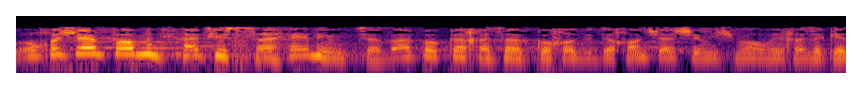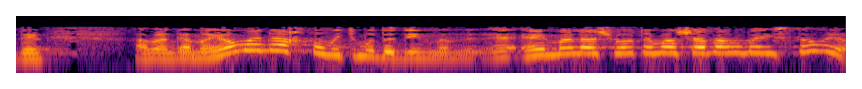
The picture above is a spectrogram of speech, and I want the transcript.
ברוך השם, פה מדינת ישראל עם צבא כל כך חזק, כוחות ביטחון שהשם ישמור ויחזק ידיהם, אבל גם היום אנחנו מתמודדים, אין מה להשוות למה שעברנו בהיסטוריה.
